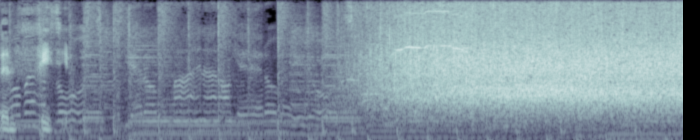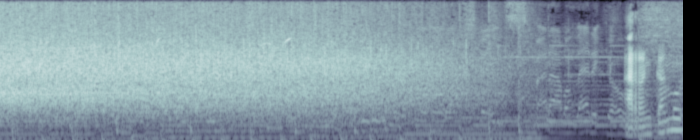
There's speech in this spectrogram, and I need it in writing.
del Fisio. Arrancamos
